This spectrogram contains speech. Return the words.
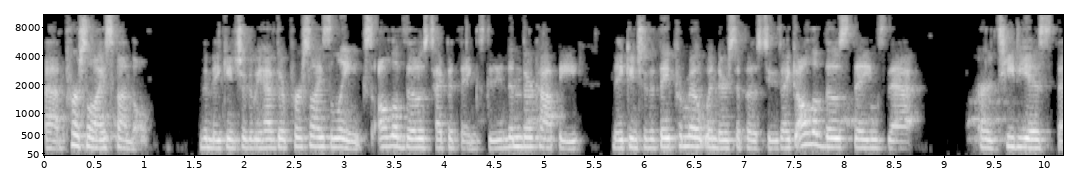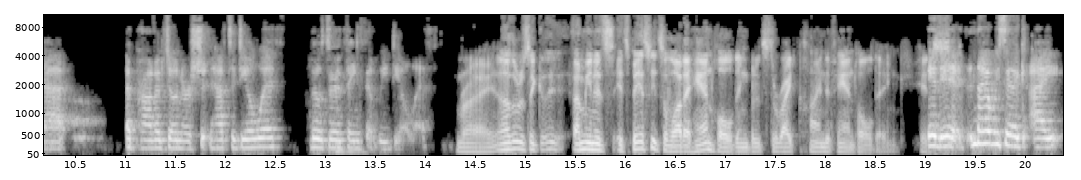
uh, personalized funnel, then making sure that we have their personalized links, all of those type of things, getting them their copy, making sure that they promote when they're supposed to, like all of those things that are tedious that a product owner shouldn't have to deal with. Those are the things that we deal with. Right. In other words, like I mean, it's it's basically it's a lot of hand holding, but it's the right kind of hand holding. It is, and I always say like I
